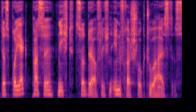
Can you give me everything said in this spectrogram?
Das Projekt passe nicht zur dörflichen Infrastruktur, heißt es.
